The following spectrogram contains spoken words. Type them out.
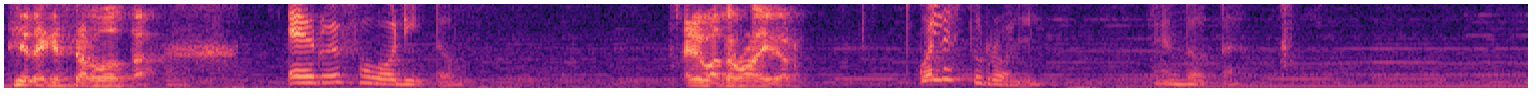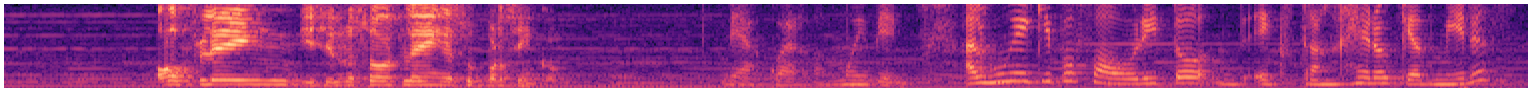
Tiene que ser Dota. ¿Héroe favorito? El Battle Rider. ¿Cuál es tu rol en Dota? Offlane, y si no es offlane, es Super 5. De acuerdo, muy bien. ¿Algún equipo favorito extranjero que admires?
